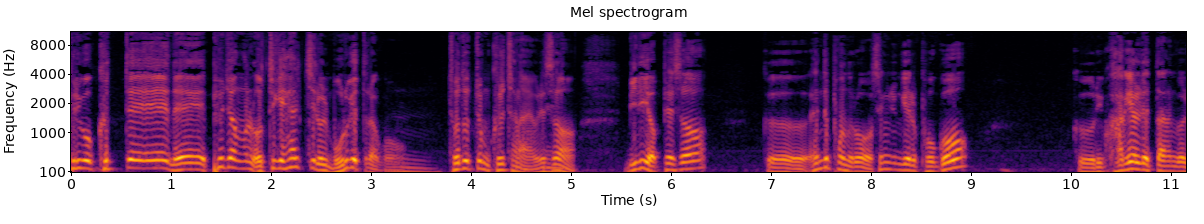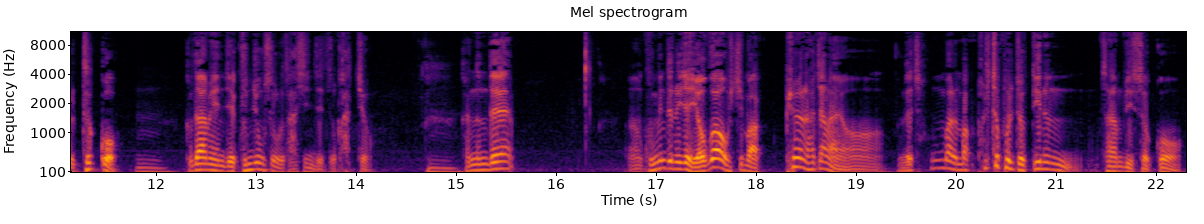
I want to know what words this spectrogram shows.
그리고 그때 내 표정을 어떻게 할지를 모르겠더라고. 음. 저도 좀 그렇잖아요. 그래서 미리 옆에서 그 핸드폰으로 생중계를 보고 그리고 가결됐다는 걸 듣고 음. 그 다음에 이제 군중 속으로 다시 이제 또 갔죠. 갔는데 어, 국민들은 이제 여과 없이 막 표현을 하잖아요. 근데 정말 막 펄쩍펄쩍 뛰는 사람도 있었고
